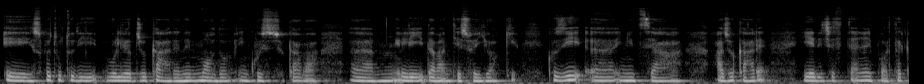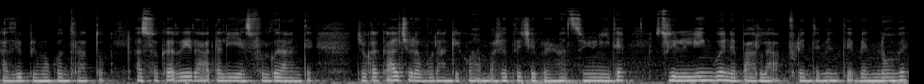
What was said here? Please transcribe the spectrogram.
e, soprattutto di voler giocare nel modo in cui si giocava eh, lì davanti ai suoi occhi. Così eh, inizia a giocare e a 17 anni porta a casa il primo contratto. La sua carriera da lì è sfolgorante. Gioca a calcio e lavora anche come ambasciatrice per le Nazioni Unite, studia le lingue, ne parla fluentemente ben nove,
